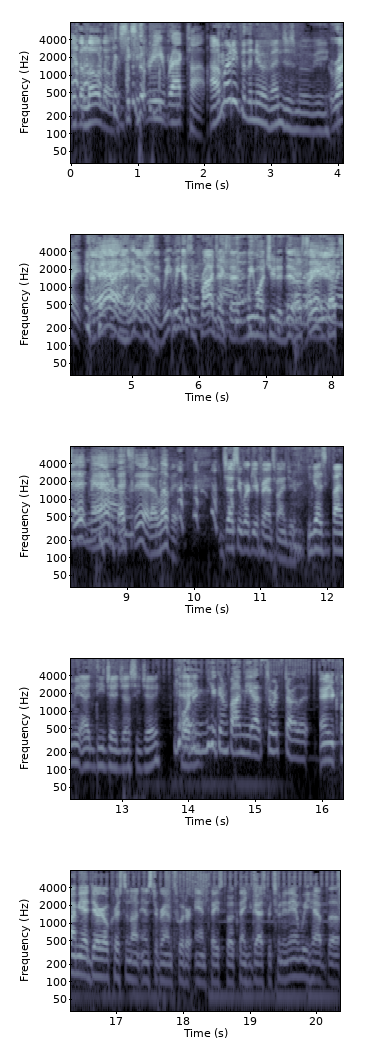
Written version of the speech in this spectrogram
in the Lolo, the '63 rag top. I'm ready for the new Avengers movie. Right. I think, I Yeah, think, yeah, yeah. listen, we, we got some projects that we want you to do. That's right it. here. That's it, man. That's it. I love it. Jesse, where can your fans find you? You guys can find me at DJ Jesse J. Courtney. And you can find me at Stuart Starlet. And you can find me at Daryl Kristen on Instagram, Twitter, and Facebook. Thank you guys for tuning in. We have the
